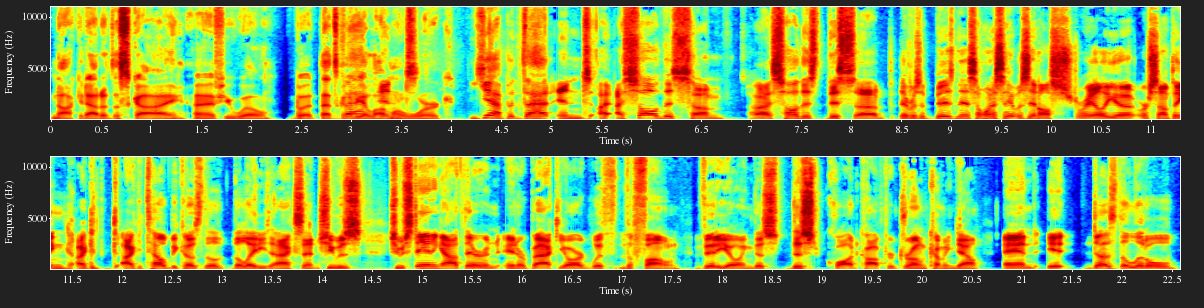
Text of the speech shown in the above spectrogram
knock it out of the sky uh, if you will but that's going to be a lot and- more work Yeah, but that and I, I saw this. Um, I saw this. This uh, there was a business. I want to say it was in Australia or something. I could I could tell because the the lady's accent. She was she was standing out there in, in her backyard with the phone, videoing this this quadcopter drone coming down, and it does the little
